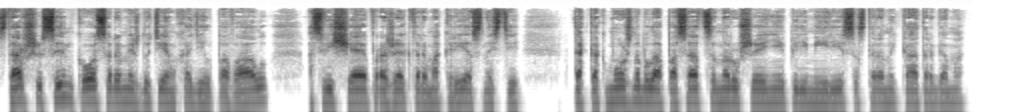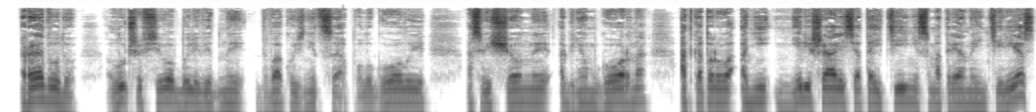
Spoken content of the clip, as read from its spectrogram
Старший сын Косора, между тем, ходил по валу, освещая прожектором окрестности, так как можно было опасаться нарушения перемирия со стороны Каторгама. Редвуду лучше всего были видны два кузнеца, полуголые, освещенные огнем горна, от которого они не решались отойти, несмотря на интерес,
